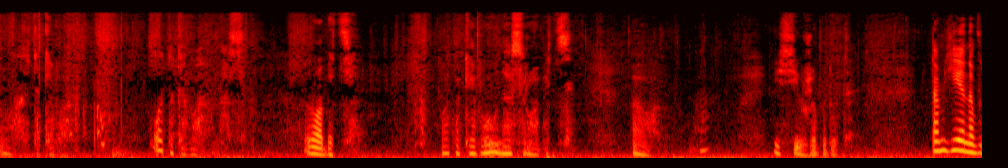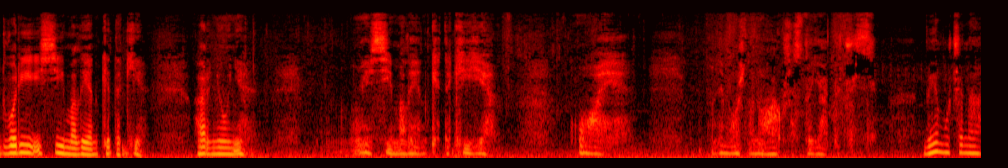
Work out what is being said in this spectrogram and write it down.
Ой, таке во. Отаке во у нас робиться. Отаке во у нас робиться. О. А? І сі вже будуть. Там є на дворі і сі малинки такі гарнюні. І сі малинки такі є. Ой, не можна в ногах вже стояти щось. Вимучена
